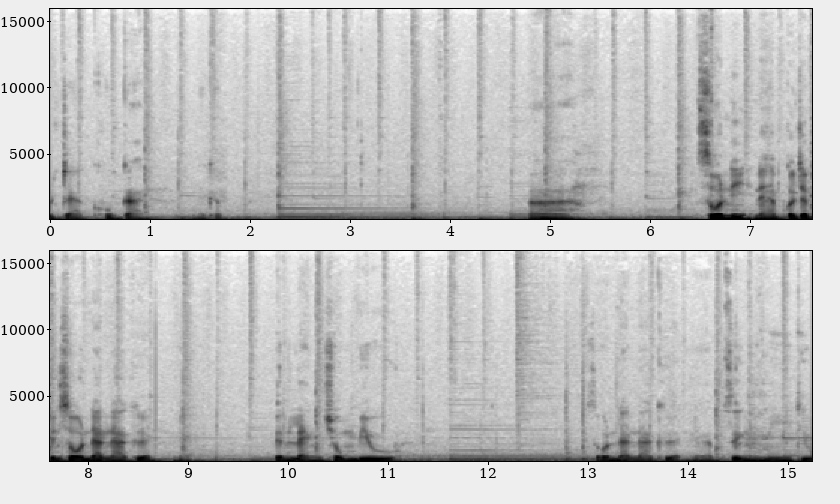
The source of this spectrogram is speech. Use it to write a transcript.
ชน์จากโครงการนะครับโซนนี้นะครับก็จะเป็นโซนด้านหน้าเขื่อนนะเป็นแหล่งชมวิวโซนด้านหน้าเขื่อนนะครับ ซึ่งมีทิว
